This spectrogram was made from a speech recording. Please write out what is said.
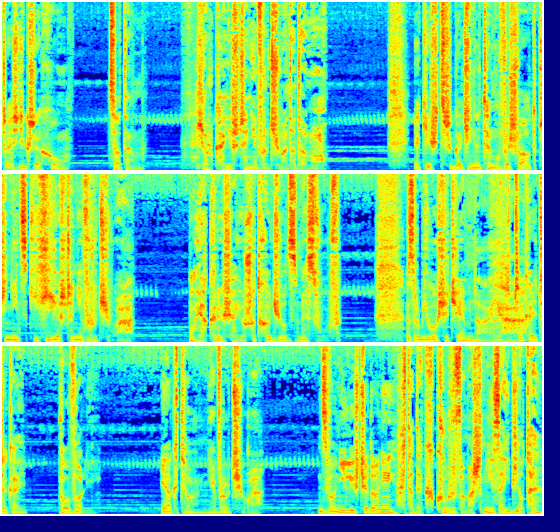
Cześć Grzechu. Co tam? Jolka jeszcze nie wróciła do domu. Jakieś trzy godziny temu wyszła od Kinickich i jeszcze nie wróciła. Moja Krysia już odchodzi od zmysłów. Zrobiło się ciemno, a ja... Czekaj, czekaj. Powoli. Jak to nie wróciła? Dzwoniliście do niej? Tadek, kurwa, masz mnie za idiotę?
